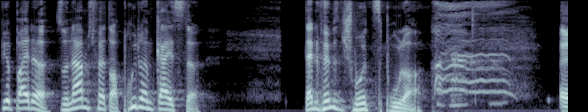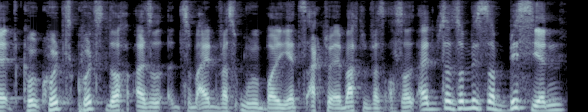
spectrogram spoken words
Wir beide, so Namensvetter, Brüder im Geiste. Deine Filme sind Schmutz, Bruder. Äh, ku- kurz, kurz noch, also zum einen, was Uwe Boll jetzt aktuell macht und was auch so, ein- so, so ein bisschen,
